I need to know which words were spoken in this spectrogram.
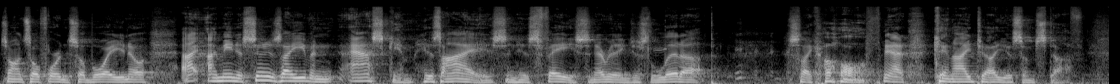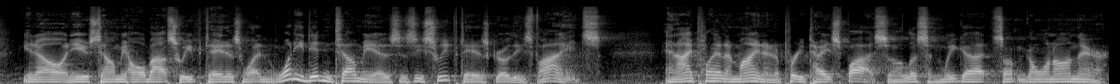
so on and so forth. And so, boy, you know, I, I mean, as soon as I even asked him, his eyes and his face and everything just lit up. It's like, oh man, can I tell you some stuff? You know, and he was telling me all about sweet potatoes. What, what he didn't tell me is, is these sweet potatoes grow these vines and I planted mine in a pretty tight spot. So listen, we got something going on there,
